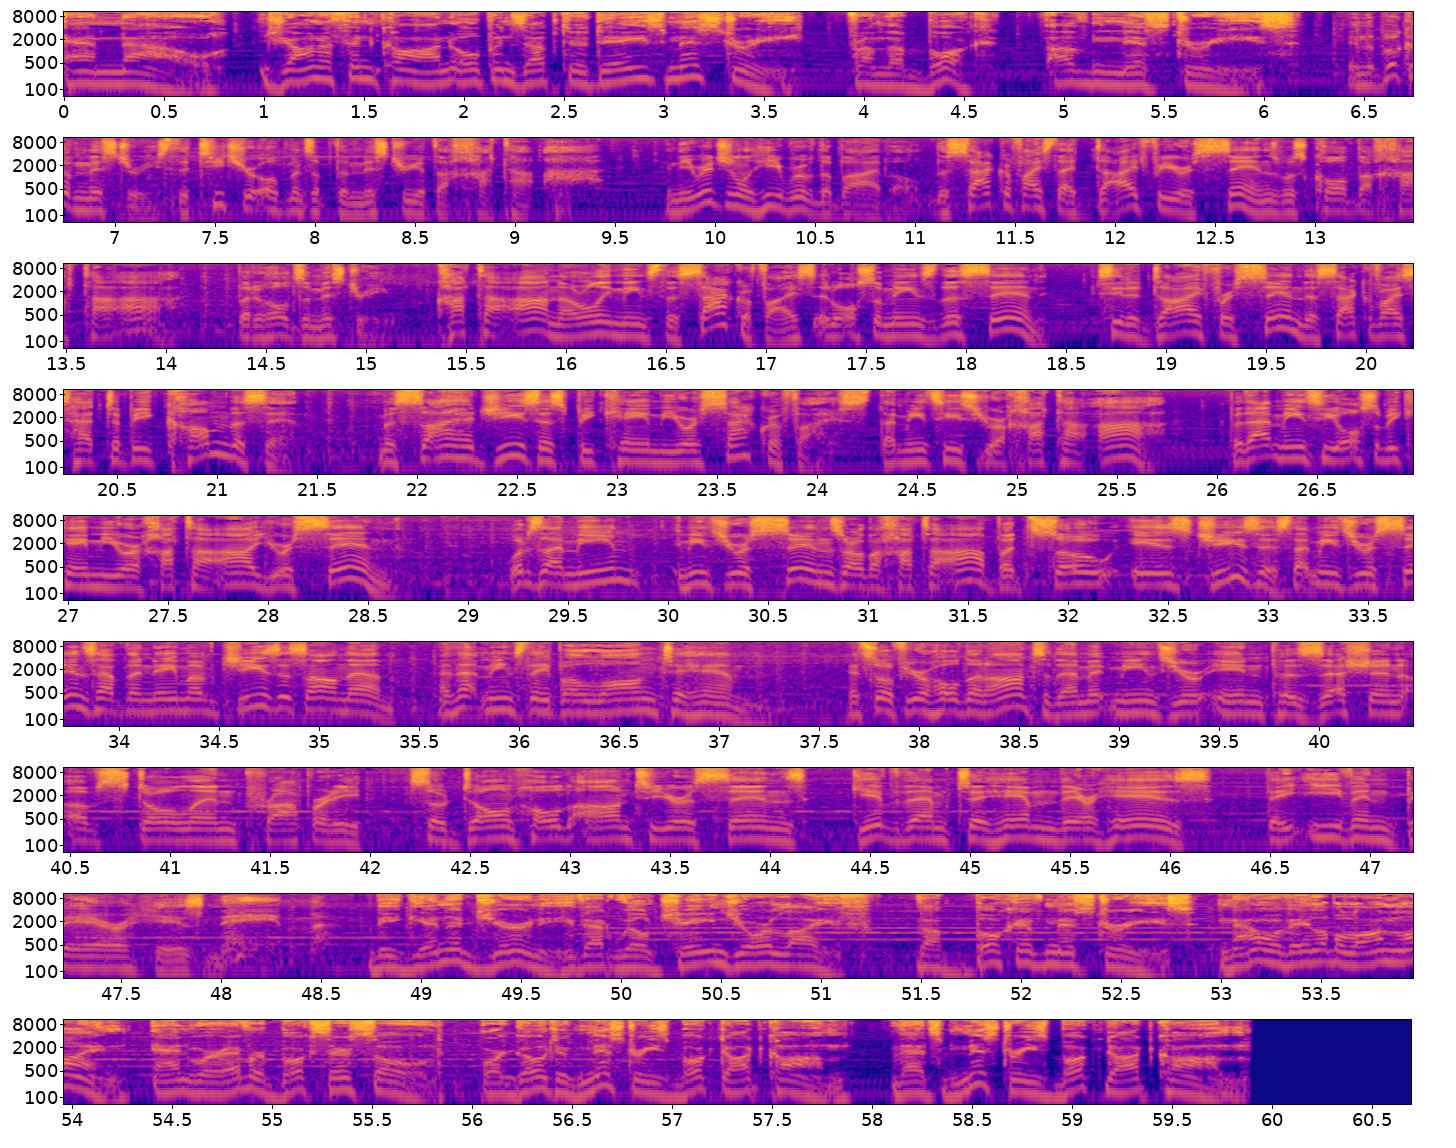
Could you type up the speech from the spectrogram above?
And now, Jonathan Cahn opens up today's mystery from the Book of Mysteries. In the Book of Mysteries, the teacher opens up the mystery of the Khataah. In the original Hebrew of the Bible, the sacrifice that died for your sins was called the Khataah, but it holds a mystery. Khataah not only means the sacrifice, it also means the sin. See, to die for sin, the sacrifice had to become the sin. Messiah Jesus became your sacrifice. That means he's your Khataah. But that means he also became your Khataah, your sin. What does that mean? It means your sins are the Khataah, but so is Jesus. That means your sins have the name of Jesus on them, and that means they belong to him. And so if you're holding on to them, it means you're in possession of stolen property. So don't hold on to your sins. Give them to Him. They're His. They even bear His name. Begin a journey that will change your life. The Book of Mysteries, now available online and wherever books are sold, or go to mysteriesbook.com. That's mysteriesbook.com.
